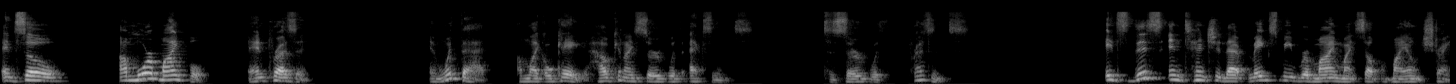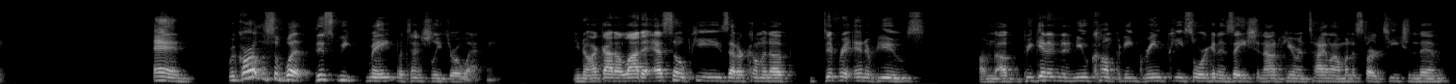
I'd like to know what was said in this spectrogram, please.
And so I'm more mindful and present. And with that, I'm like, okay, how can I serve with excellence? To serve with presence. It's this intention that makes me remind myself of my own strength. And regardless of what this week may potentially throw at me, you know, I got a lot of SOPs that are coming up, different interviews. I'm, I'll be getting a new company, Greenpeace organization out here in Thailand. I'm going to start teaching them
